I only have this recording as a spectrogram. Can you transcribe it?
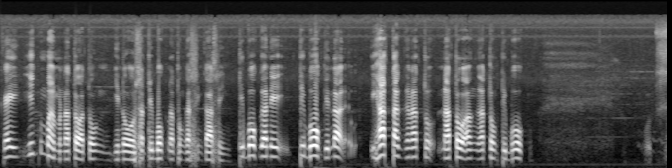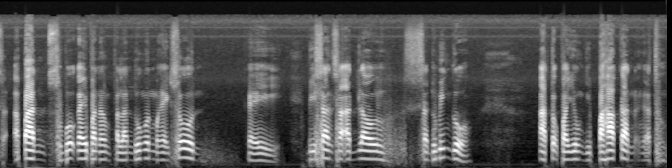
Kay iko man nato atong Ginoo sa tibok natong kasing-kasing. Tibok gani tibok gina ihatag nato nato ang atong tibok. Apan subo kay pa ng palandungon mga igsoon kay bisan sa adlaw sa Domingo ato pa yung gipahakan ang atong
